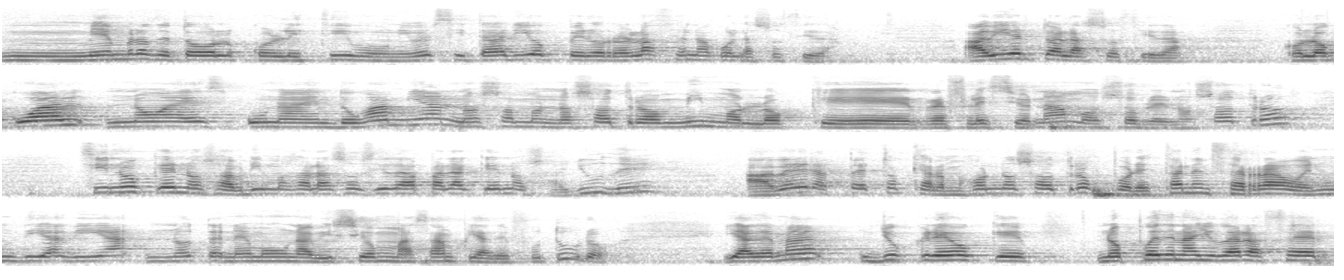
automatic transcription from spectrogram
mm, miembros de todo el colectivo universitario, pero relacionado con la sociedad, abierto a la sociedad. Con lo cual no es una endogamia, no somos nosotros mismos los que reflexionamos sobre nosotros, sino que nos abrimos a la sociedad para que nos ayude a ver aspectos que a lo mejor nosotros, por estar encerrados en un día a día, no tenemos una visión más amplia de futuro. Y además yo creo que nos pueden ayudar a, hacer,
